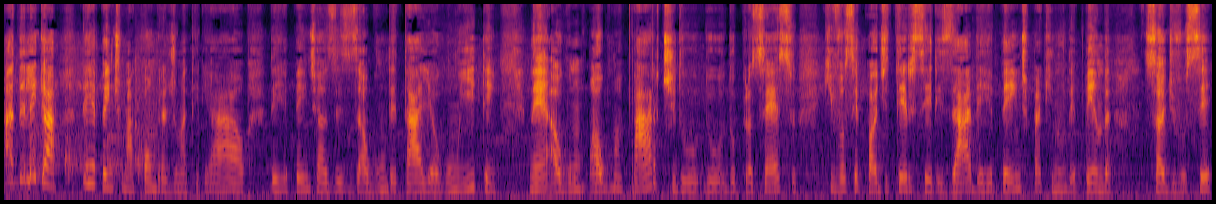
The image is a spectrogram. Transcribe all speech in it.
a delegar? De repente, uma compra de material, de repente, às vezes, algum detalhe, algum item, né, algum, alguma parte do, do, do processo que você pode terceirizar, de repente, para que não dependa só de você.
